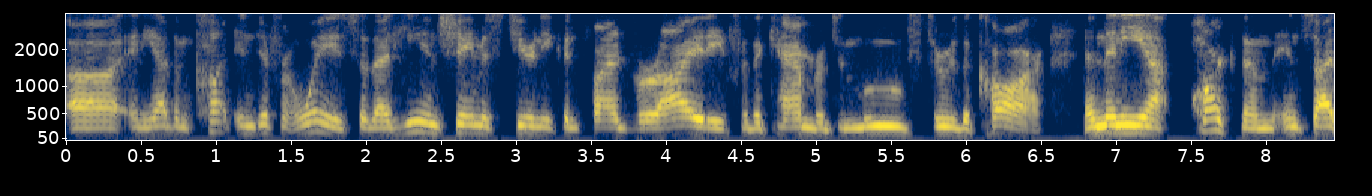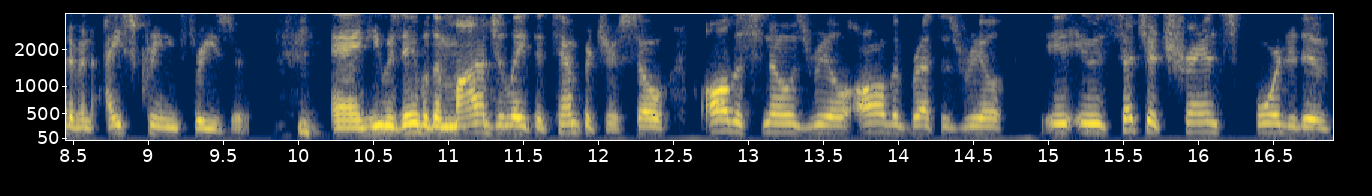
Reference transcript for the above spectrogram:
uh, and he had them cut in different ways so that he and Seamus Tierney can find variety for the camera to move through the car. And then he uh, parked them inside of an ice cream freezer. and he was able to modulate the temperature. So all the snow is real, all the breath is real. It, it was such a transportative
